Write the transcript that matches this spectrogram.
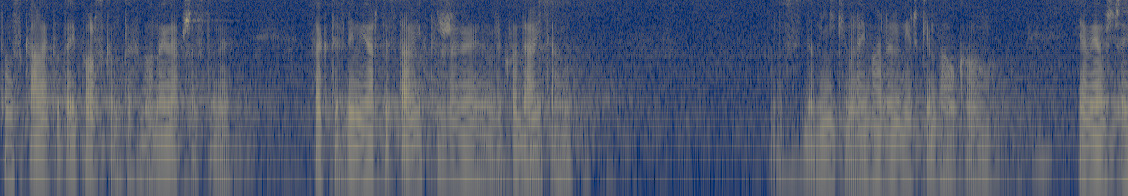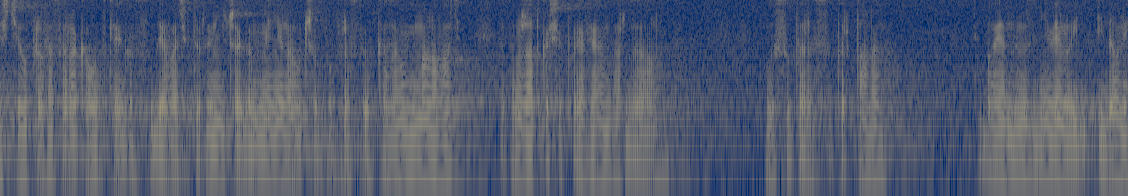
tą skalę tutaj polską, to chyba najlepsza wtedy. Z aktywnymi artystami, którzy wykładali tam. Z Dominikiem Lejmanem, Mirkiem Bałką. Ja miałem szczęście u profesora Kałuckiego studiować, który niczego mnie nie nauczył, po prostu kazał mi malować. Ja tam rzadko się pojawiałem bardzo, ale był super, super panem. Chyba jednym z niewielu idoli.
